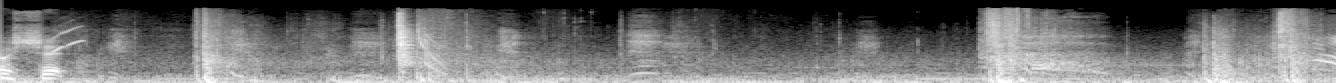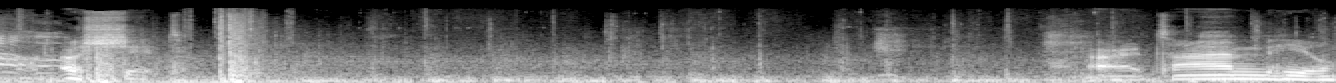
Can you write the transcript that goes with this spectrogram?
Oh shit. Oh shit. Alright, time to heal.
